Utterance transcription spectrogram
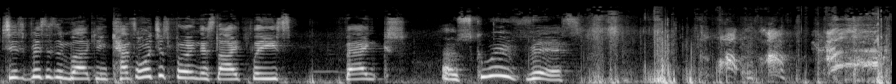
since this isn't working, can someone just throw in the slide, please? Thanks. Oh, screw this. Ah, ah, ah!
